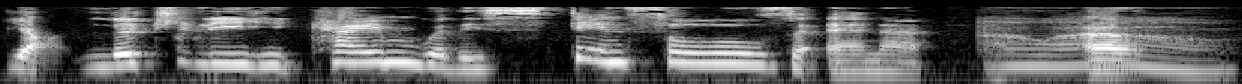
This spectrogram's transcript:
Yeah, literally, he came with his stencils and a Oh wow!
